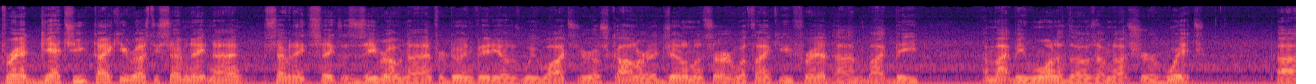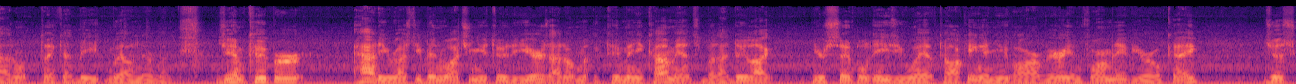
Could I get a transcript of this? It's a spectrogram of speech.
Fred Getchy, thank you Rusty789, 78609 for doing videos we watch. You're a scholar and a gentleman, sir. Well, thank you, Fred. I might be, I might be one of those. I'm not sure which. Uh, I don't think I'd be, well, never mind. Jim Cooper, howdy, Rusty. Been watching you through the years. I don't make too many comments, but I do like your simple, easy way of talking, and you are very informative. You're okay just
